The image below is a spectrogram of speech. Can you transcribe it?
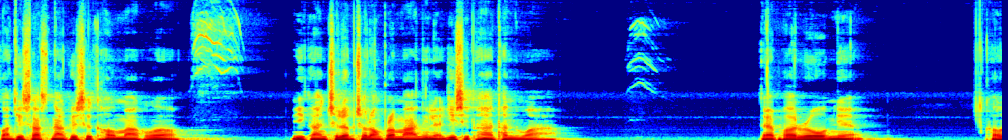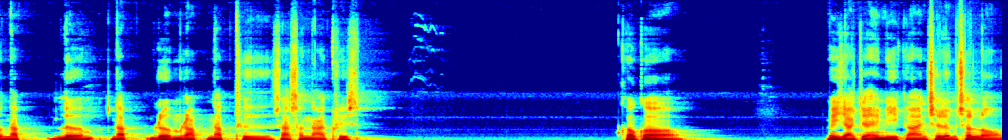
ก่อนที่ศาสนาคริสต์เข้ามาเขาก็มีการเฉลิมฉลองประมาณนี่แหละ 25ธันวา แต่พอโรมเนี่ยเขานับเริ่มนับเริ่มรับนับถือศาสนาคริสต์เขาก็ไม่อยากจะให้มีการเฉลิมฉลอง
